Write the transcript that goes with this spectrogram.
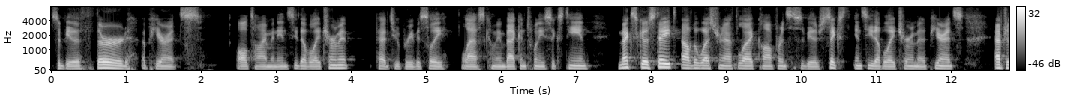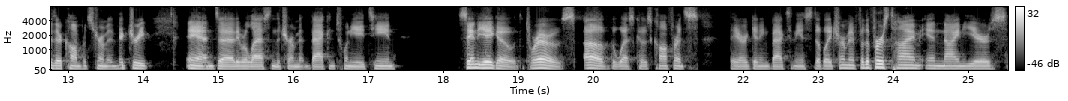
This would be their third appearance all time in the NCAA tournament. Had two previously, last coming back in 2016. Mexico State of the Western Athletic Conference. This would be their sixth NCAA tournament appearance after their conference tournament victory. And uh, they were last in the tournament back in 2018. San Diego, the Toreros of the West Coast Conference, they are getting back to the NCAA tournament for the first time in nine years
